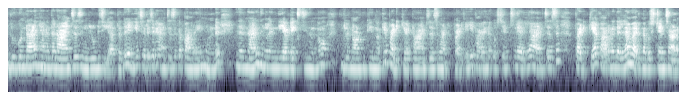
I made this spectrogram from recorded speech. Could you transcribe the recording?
അതുകൊണ്ടാണ് ഞാൻ എന്താണ് ആൻസേഴ്സ് ഇൻക്ലൂഡ് ചെയ്യാത്തത്. എനിക്ക് ചെറിയ ചെറിയ ആൻസേഴ്സ് ഒക്കെ പറയുന്നുണ്ട്. എന്നിരുന്നാലും നിങ്ങൾ എന്ത് ചെയ്യുക ടെക്സ്റ്റിൽ നിന്നോ നിങ്ങൾ നോട്ട്ബുക്കിൽ നിന്നൊക്കെ പഠിക്കുക കേട്ടോ. ആൻസേഴ്സ് പഠിക്കുക. ഈ പറയുന്ന ക്വസ്റ്റ്യൻസിന്റെ എല്ലാ ആൻസേഴ്സ് പഠിക്കുക. കാരണം ഇതെല്ലാം വരുന്ന ക്വസ്റ്റ്യൻസ് ആണ്.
